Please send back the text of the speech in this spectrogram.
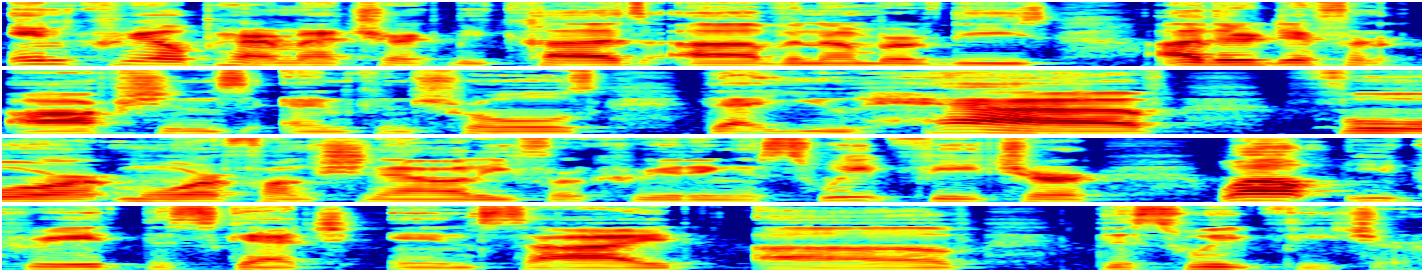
in Creo Parametric because of a number of these other different options and controls that you have for more functionality for creating a sweep feature well, you create the sketch inside of the sweep feature.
